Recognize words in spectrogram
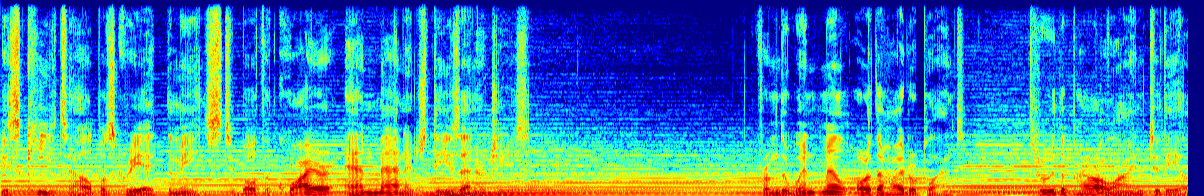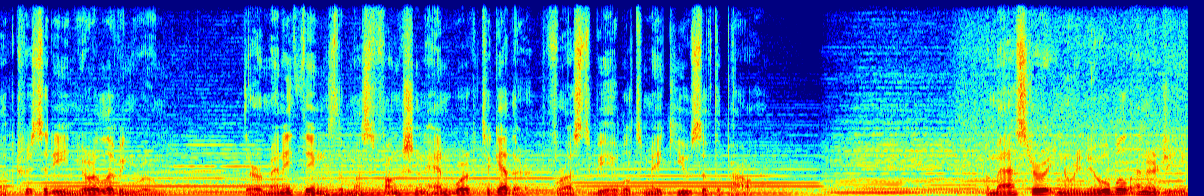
is key to help us create the means to both acquire and manage these energies. From the windmill or the hydro plant, through the power line to the electricity in your living room, there are many things that must function and work together for us to be able to make use of the power. A master in renewable energy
